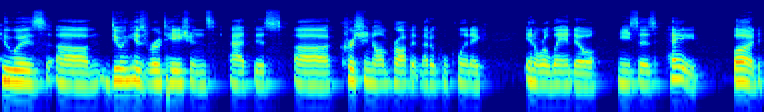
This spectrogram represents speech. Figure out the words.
who is um, doing his rotations at this uh, Christian nonprofit medical clinic in Orlando. And he says, "Hey, bud,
